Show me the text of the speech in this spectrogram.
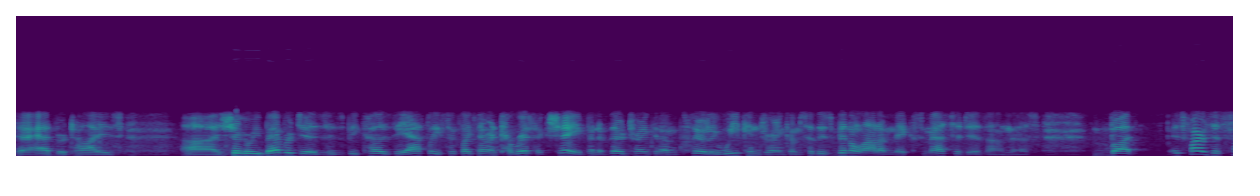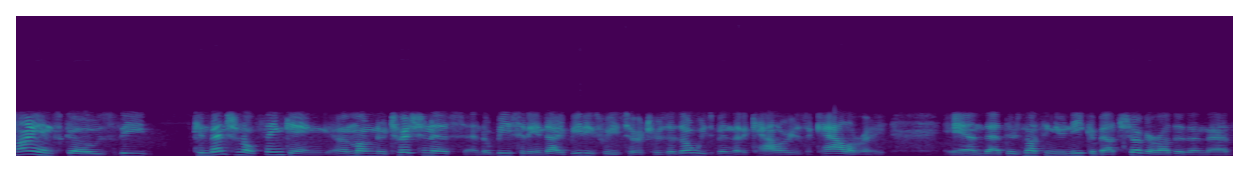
to advertise uh, sugary beverages is because the athletes look like they're in terrific shape, and if they're drinking them, clearly we can drink them. So there's been a lot of mixed messages on this. But as far as the science goes, the conventional thinking among nutritionists and obesity and diabetes researchers has always been that a calorie is a calorie and that there's nothing unique about sugar other than that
